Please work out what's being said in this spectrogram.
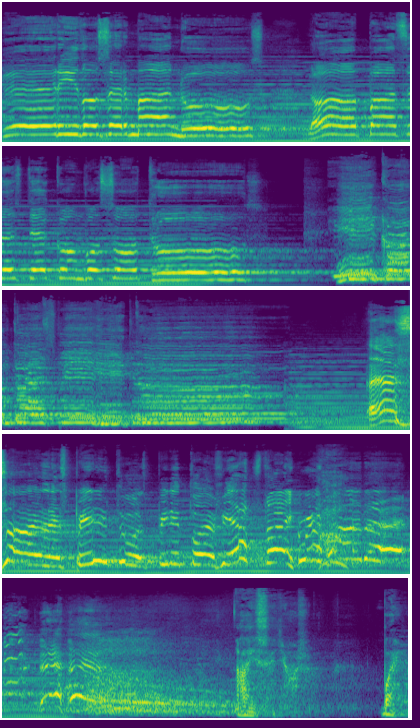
Queridos hermanos, la paz esté con vosotros y con tu espíritu. Eso, el espíritu, espíritu de fiesta, y Ay, Señor. Bueno,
